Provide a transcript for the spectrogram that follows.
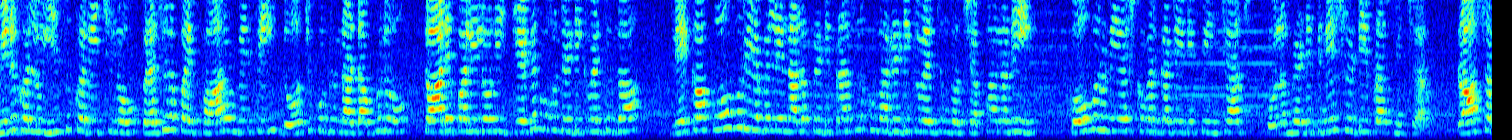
మినుగల్లు ఇసుక రీచ్లో ప్రజలపై భారం వేసి దోచుకుంటున్న డబ్బులు తాడేపల్లిలోని జగన్మోహన్ రెడ్డికి వెళ్తుందా? లేక కోవూరు ఎమ్మెల్యే నల్లపరెడ్డి ప్రసన్న కుమార్ రెడ్డికి వెళ్తుందో చెప్పాలని కోవూరు నియోజకవర్గ టీడీపీ ఇన్ఛార్జ్ పోలంరెడ్డి దినేష్ రెడ్డి ప్రశ్నించారు. రాష్ట్ర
